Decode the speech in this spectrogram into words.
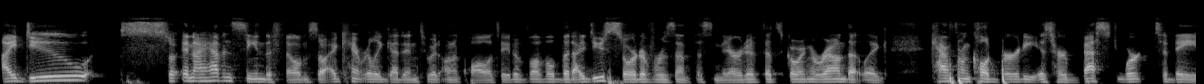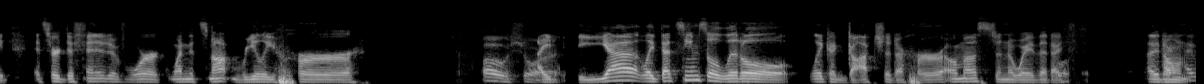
I do so and I haven't seen the film, so I can't really get into it on a qualitative level, but I do sort of resent this narrative that's going around that like Catherine Called Birdy is her best work to date. It's her definitive work when it's not really her Oh sure. Idea. Like that seems a little like a gotcha to her almost in a way that I I don't I, I,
